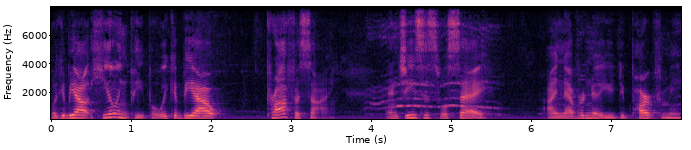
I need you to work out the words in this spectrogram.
We could be out healing people. We could be out prophesying. And Jesus will say, I never knew you. Depart from me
